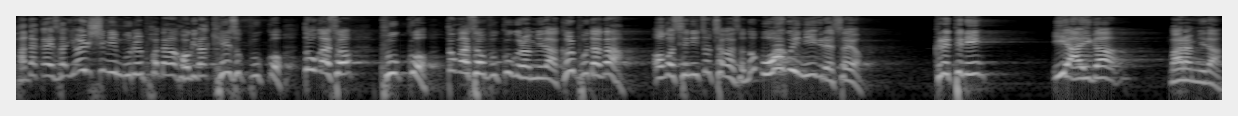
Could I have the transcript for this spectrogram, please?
바닷가에서 열심히 물을 퍼다가 거기다 계속 붓고 또 가서 붓고 또 가서 붓고 그럽니다. 그걸 보다가 어거스틴이 쫓아가서 너 뭐 하고 있니 그랬어요. 그랬더니 이 아이가 말합니다.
